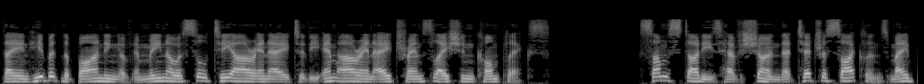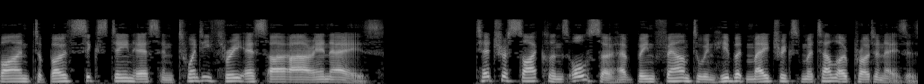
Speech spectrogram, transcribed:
They inhibit the binding of aminoacyl tRNA to the mRNA translation complex. Some studies have shown that tetracyclines may bind to both 16S and 23S rRNAs. Tetracyclines also have been found to inhibit matrix metalloproteinases.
